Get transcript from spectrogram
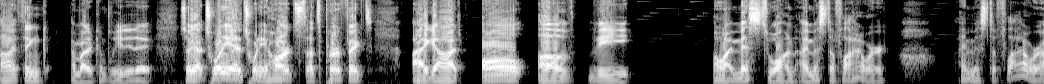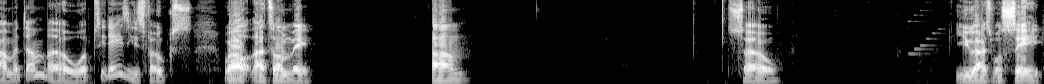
Uh, I think I might have completed it. So I got 20 out of 20 hearts. That's perfect. I got all of the. Oh, I missed one. I missed a flower. I missed a flower. I'm a Dumbo. Whoopsie daisies, folks. Well, that's on me. Um, so you guys will see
